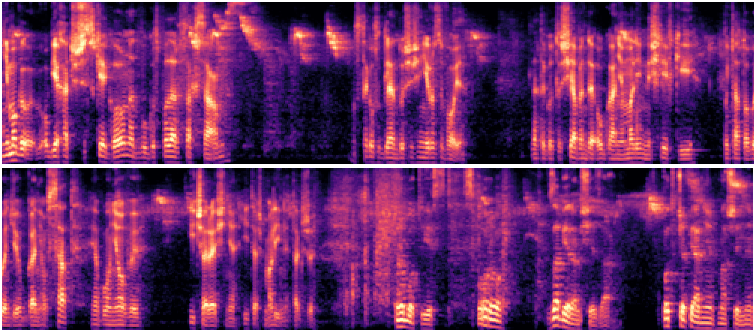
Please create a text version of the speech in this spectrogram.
Nie mogę objechać wszystkiego na dwóch gospodarstwach sam, no z tego względu, że się nie rozdwoję. Dlatego też ja będę oganiał maliny, śliwki. Mój tato będzie oganiał sad jabłoniowy i czereśnie i też maliny, także roboty jest sporo. Zabieram się za podczepianie maszyny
